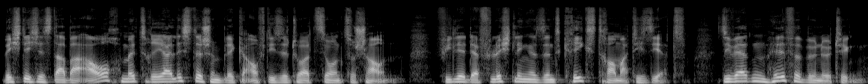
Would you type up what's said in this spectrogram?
Wichtig ist aber auch, mit realistischem Blick auf die Situation zu schauen. Viele der Flüchtlinge sind kriegstraumatisiert. Sie werden Hilfe benötigen.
